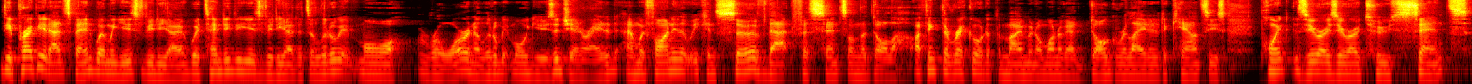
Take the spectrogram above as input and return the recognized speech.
the appropriate ad spend when we use video, we're tending to use video that's a little bit more raw and a little bit more user generated, and we're finding that we can serve that for cents on the dollar. I think the record at the moment on one of our dog related accounts is 0.002 cents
